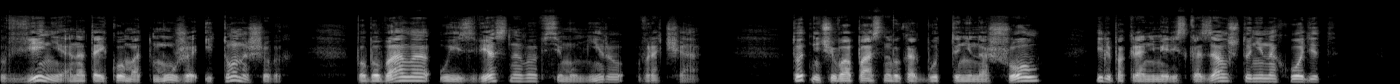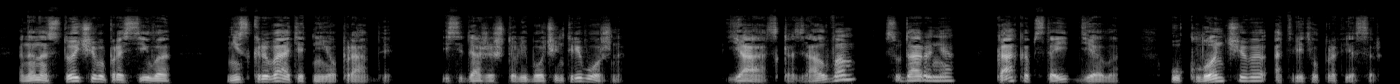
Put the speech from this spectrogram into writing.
В Вене она тайком от мужа и Тонышевых побывала у известного всему миру врача. Тот ничего опасного как будто не нашел, или, по крайней мере, сказал, что не находит. Она настойчиво просила не скрывать от нее правды, если даже что-либо очень тревожно. Я сказал вам, сударыня, как обстоит дело, уклончиво ответил профессор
